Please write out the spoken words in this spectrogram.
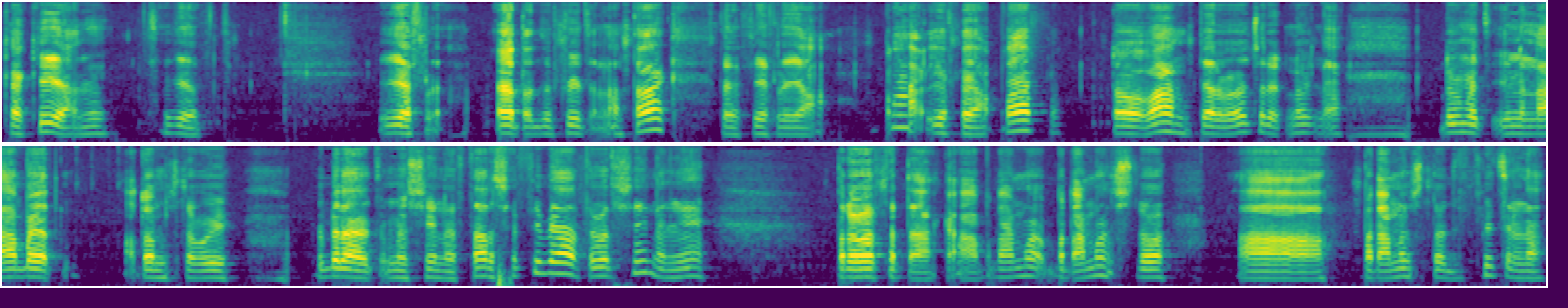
какие они есть. Если это действительно так, то есть если я прав, если я прав, то вам в первую очередь нужно думать именно об этом, о том, что вы выбираете мужчину старше себя совершенно не просто так, а потому, потому что, а, потому что действительно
